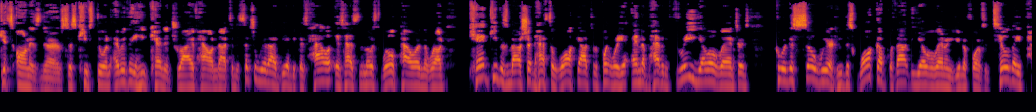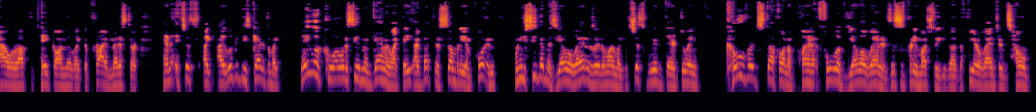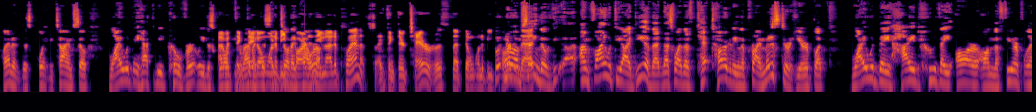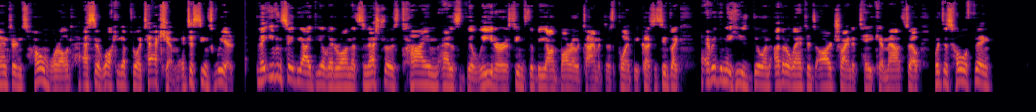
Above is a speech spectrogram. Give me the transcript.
gets on his nerves, just keeps doing everything he can to drive Hal nuts. And it's such a weird idea because Hal is has the most willpower in the world, can't keep his mouth shut, and has to walk out to the point where he end up having three yellow lanterns who are just so weird, who just walk up without the yellow lantern uniforms until they power up to take on the like the prime minister. And it's just like I look at these characters, I'm like, they look cool. I want to see them again. And like they, I bet there's somebody important. When you see them as yellow lanterns later on, I'm like, it's just weird. They're doing covert stuff on a planet full of yellow lanterns. This is pretty much the, the, the Fear Lantern's home planet at this point in time. So why would they have to be covertly just I would think around they like don't want to be part of the up? United Planets. I think they're terrorists that don't want to be But part no, of I'm that. saying though, the, uh, I'm fine with the idea that that's why they're ta targeting the prime minister here. But why would they hide who they are on the Fear of Lantern's homeworld as they're walking up to attack him? It just seems weird. They even say the idea later on that Sinestro's time as the leader seems to be on borrowed time at this point because it seems like everything that he's doing, other lanterns are trying to take him out. So with this whole thing,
